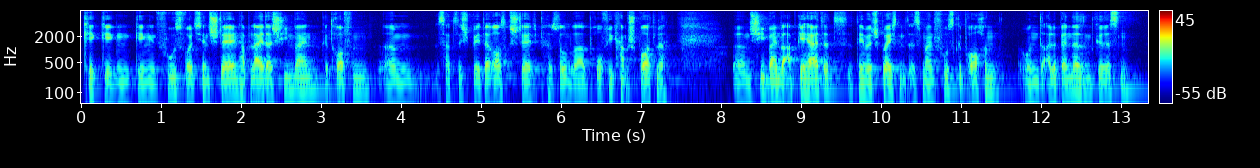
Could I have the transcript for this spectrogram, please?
Kick gegen, gegen den Fuß wollte ich stellen, habe leider Schienbein getroffen. Ähm, es hat sich später herausgestellt, die Person war Profikampfsportler. Ähm, Schienbein war abgehärtet, dementsprechend ist mein Fuß gebrochen und alle Bänder sind gerissen.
